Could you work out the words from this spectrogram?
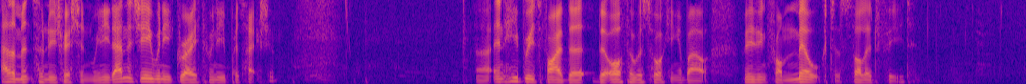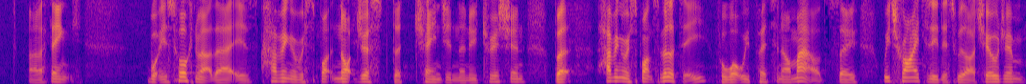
elements of nutrition. We need energy, we need growth, we need protection. Uh, in Hebrews 5, the, the author was talking about moving from milk to solid food. And I think what he's talking about there is having a response, not just the change in the nutrition, but having a responsibility for what we put in our mouths. So we try to do this with our children.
